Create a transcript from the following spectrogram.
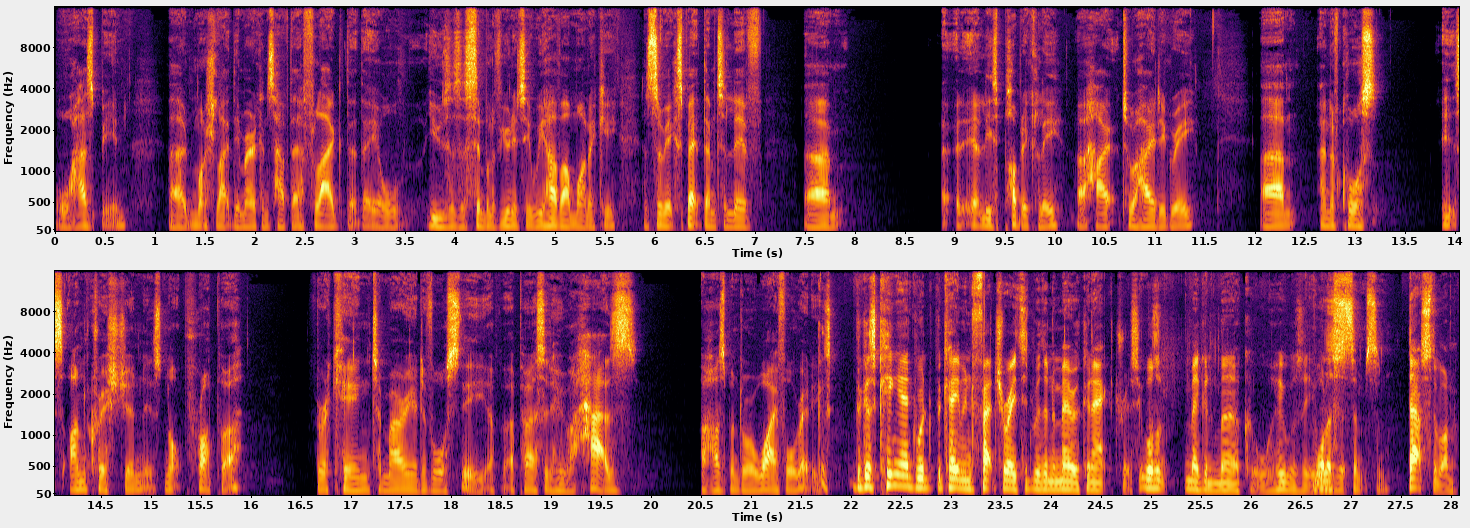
or has been, uh, much like the Americans have their flag that they all use as a symbol of unity. We have our monarchy, and so we expect them to live, um, at, least publicly, a high, to a higher degree. Um, and of course, it's unchristian, it's not proper for a king to marry a divorcee, a, a person who has a husband or a wife already. Because King Edward became infatuated with an American actress. It wasn't Meghan Markle. Who was it? It Wallis was- Simpson. That's the one.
